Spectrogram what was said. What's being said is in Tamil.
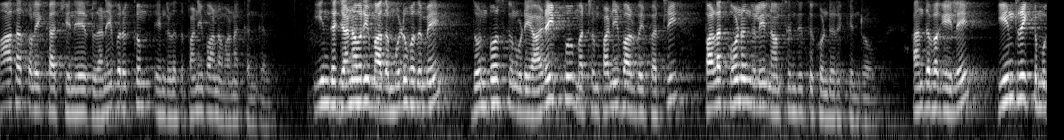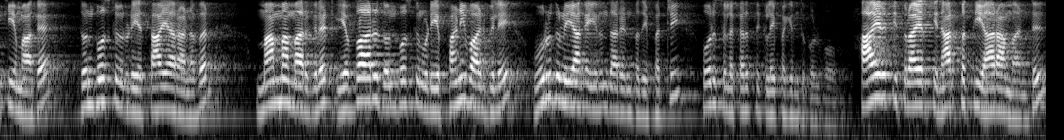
மாதா தொலைக்காட்சி நேயர்கள் அனைவருக்கும் எங்களது பணிவான வணக்கங்கள். இந்த ஜனவரி மாதம் முழுவதுமே தொன்போஸ்கனுடைய அழைப்பு மற்றும் பணிவாழ்வை பற்றி பல கோணங்களில் நாம் சிந்தித்துக் கொண்டிருக்கின்றோம். அந்த வகையிலே இன்றைக்கு முக்கியமாக தொன்போஸ்கனுடைய தாயாரானவர் மாமா மார்கரெட் எவ்வாறு தொன்போஸ்கனுடைய பணிவாழ்விலே உறுதுணையாக இருந்தார் என்பதை பற்றி ஒரு சில கருத்துக்களை பகிர்ந்து கொள்வோம். ஆயிரத்தி தொள்ளாயிரத்தி நாற்பத்தி ஆறாம் ஆண்டு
